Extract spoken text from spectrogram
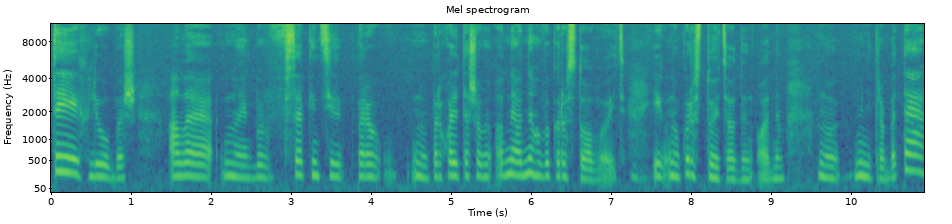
ти їх любиш. Але ну, якби все в кінці пере, ну, переходить те, що одне одного використовують і ну, користуються один одним. Ну, мені треба те,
